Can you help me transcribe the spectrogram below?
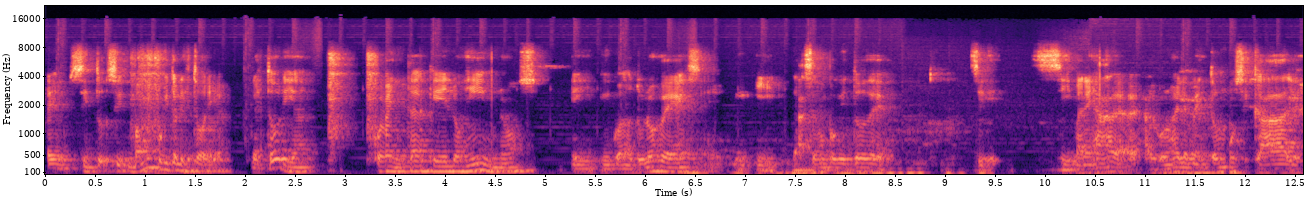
eh, si tú- si- vamos un poquito a la historia. La historia cuenta que los himnos, y, y cuando tú los ves eh, y, y haces un poquito de, si, si manejas algunos elementos musicales,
